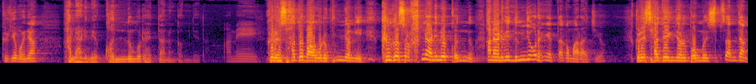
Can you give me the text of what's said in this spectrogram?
그게 뭐냐? 하나님의 권능으로 했다는 겁니다. 그래서 사도 바울은 분명히 그것을 하나님의 권능, 하나님의 능력으로 행했다고 말하지요. 그래서 사도행전을 보면 13장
